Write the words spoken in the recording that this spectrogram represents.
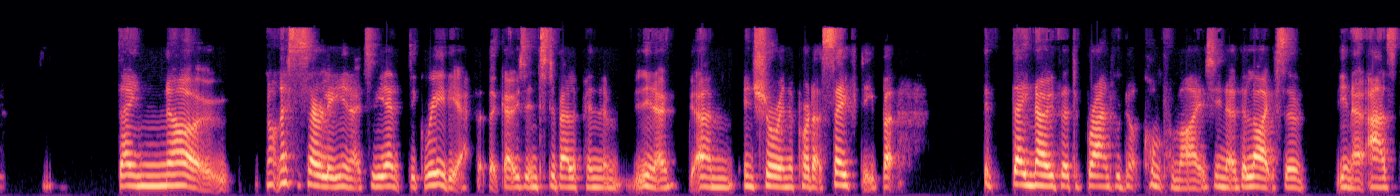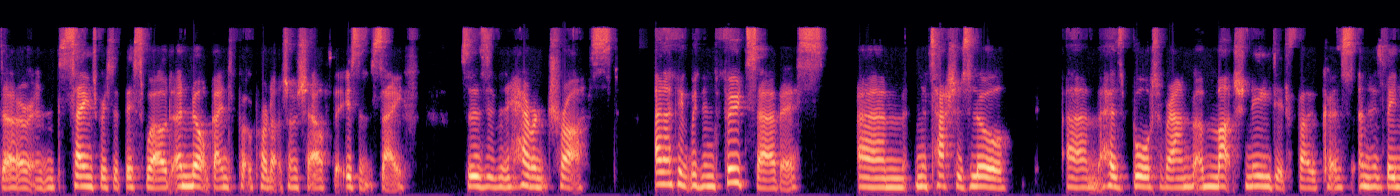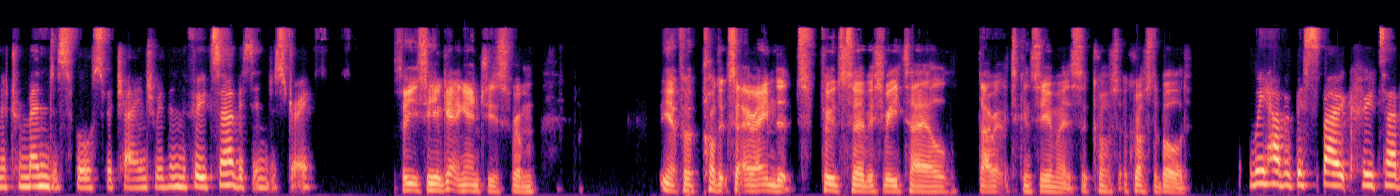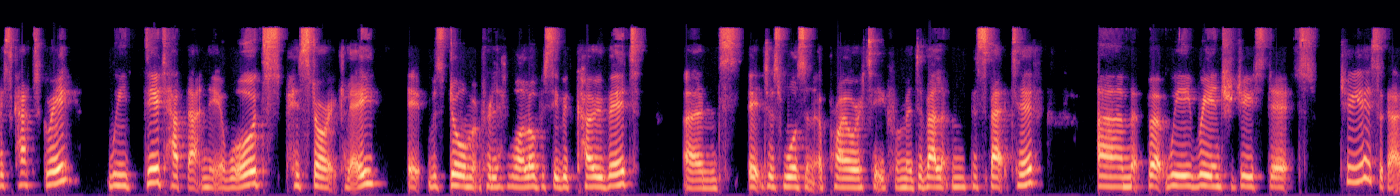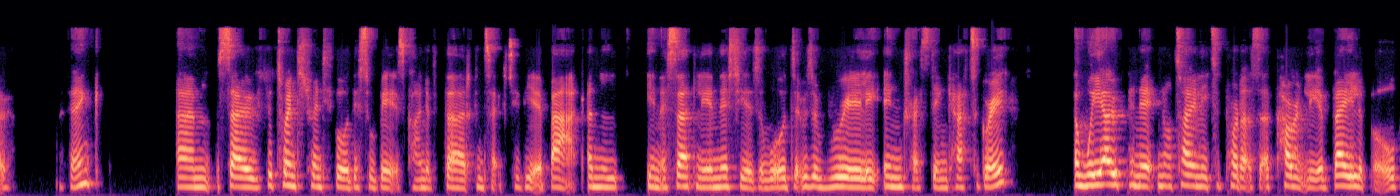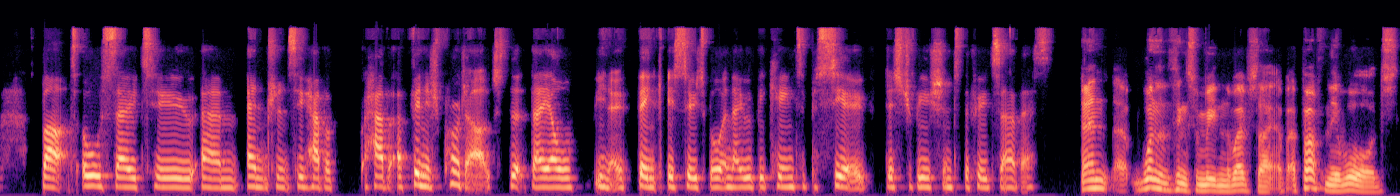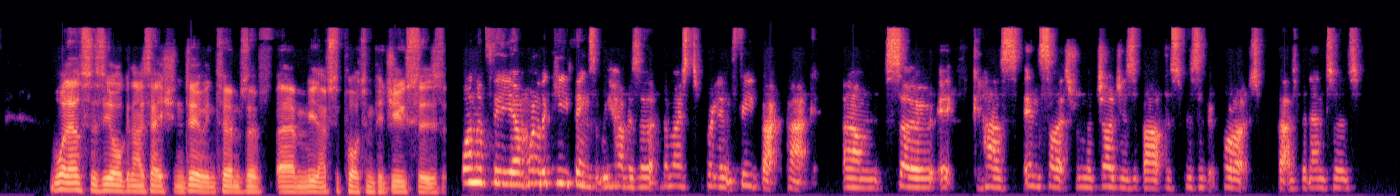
they know not necessarily, you know, to the nth degree the effort that goes into developing them, you know, um, ensuring the product safety, but they know that a brand would not compromise. You know, the likes of you know Asda and Sainsbury's of this world are not going to put a product on shelf that isn't safe. So there's an inherent trust, and I think within food service, um, Natasha's law um, has brought around a much needed focus and has been a tremendous force for change within the food service industry. So you see, you're getting entries from, you know, for products that are aimed at food service, retail, direct to consumers across across the board. We have a bespoke food service category. We did have that in the awards historically. It was dormant for a little while, obviously with COVID, and it just wasn't a priority from a development perspective. Um, but we reintroduced it two years ago, I think. Um, so for 2024, this will be its kind of third consecutive year back. And, you know, certainly in this year's awards, it was a really interesting category. And we open it not only to products that are currently available, but also to um, entrants who have a have a finished product that they all you know think is suitable and they would be keen to pursue distribution to the food service. And uh, one of the things from reading the website, apart from the awards, what else does the organisation do in terms of um, you know supporting producers? One of the um, one of the key things that we have is a, the most brilliant feedback pack. Um, so it has insights from the judges about the specific product that has been entered,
